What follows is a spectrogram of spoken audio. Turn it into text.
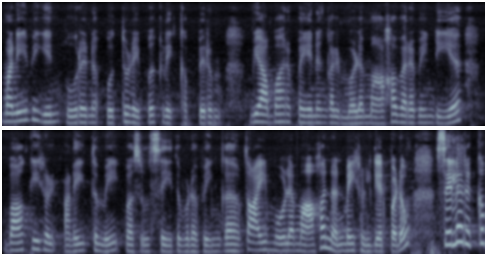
மனைவியின் பூரண ஒத்துழைப்பு கிடைக்கப்பெறும். வியாபார பயணங்கள் மூலமாக வரவேண்டிய பாக்கிகள் அனைத்துமே வசூல் செய்து விடுவீங்க. தாய் மூலமாக நன்மைகள் ஏற்படும். சிலருக்கு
